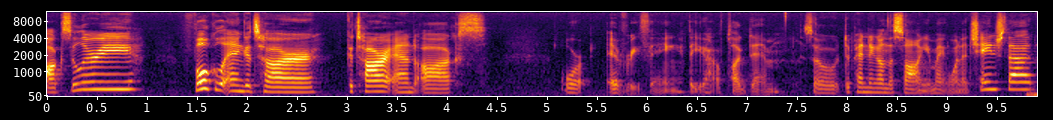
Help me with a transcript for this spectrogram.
auxiliary, vocal and guitar, guitar and aux, or everything that you have plugged in. So depending on the song, you might want to change that,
